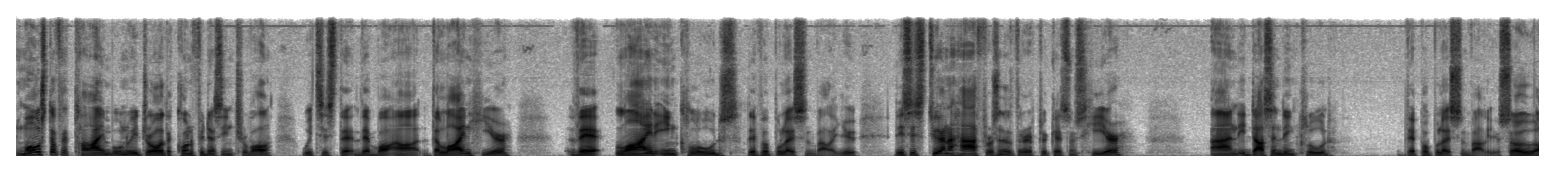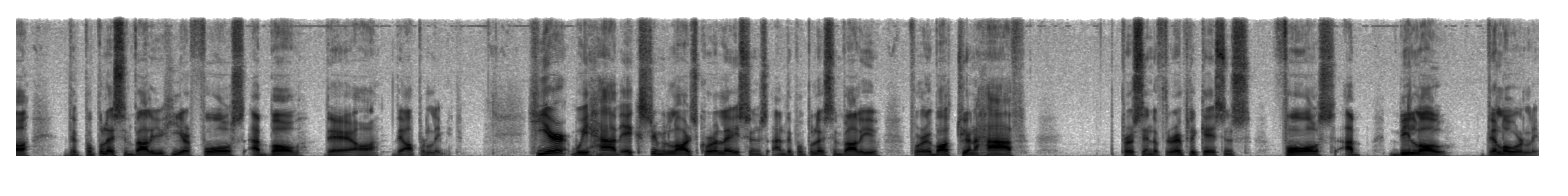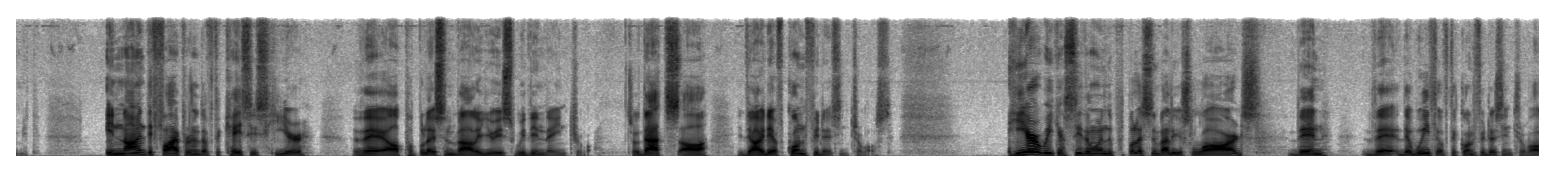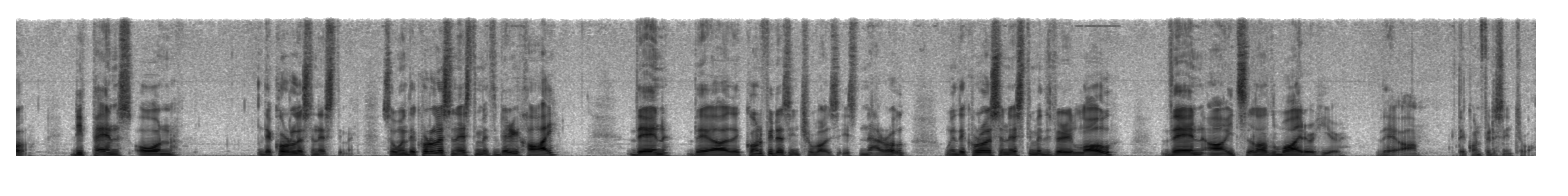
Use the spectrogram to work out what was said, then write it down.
most of the time when we draw the confidence interval, which is the, the, uh, the line here, the line includes the population value this is 2.5% of the replications here, and it doesn't include the population value. So uh, the population value here falls above the, uh, the upper limit. Here we have extremely large correlations and the population value for about 2.5% of the replications falls below the lower limit. In 95% of the cases here, the uh, population value is within the interval. So that's uh, the idea of confidence intervals. Here we can see that when the population value is large, then the, the width of the confidence interval depends on the correlation estimate. So when the correlation estimate is very high, then the, uh, the confidence interval is, is, narrow. When the correlation estimate is very low, then uh, it's a lot wider here, the, uh, the confidence interval.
